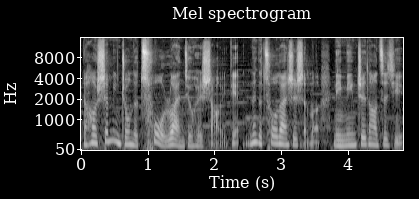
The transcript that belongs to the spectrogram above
然后生命中的错乱就会少一点。那个错乱是什么？你明知道自己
